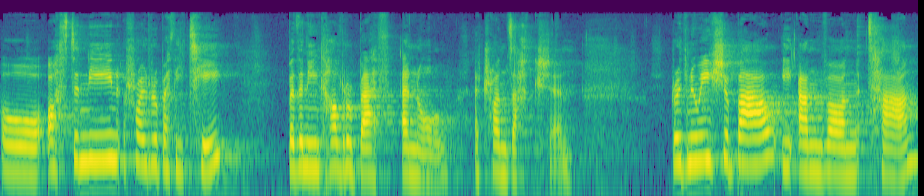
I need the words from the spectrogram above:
o os dyn ni'n rhoi rhywbeth i ti, byddwn ni'n cael rhywbeth yn ôl, y transaction. Roedd nhw eisiau bal i anfon tan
